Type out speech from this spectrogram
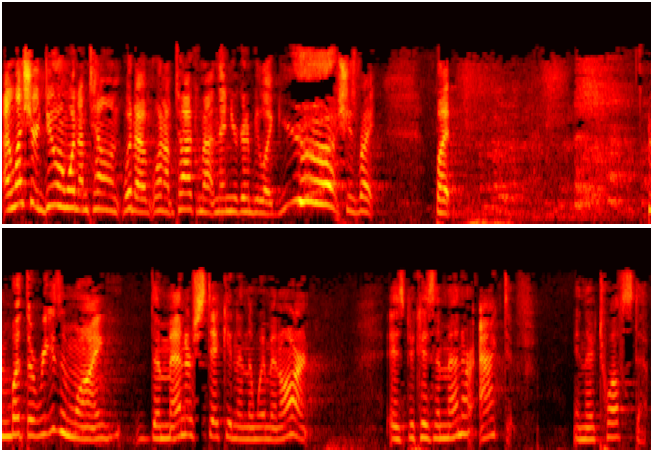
unless you're doing what I'm telling, what I'm, what I'm talking about, and then you're going to be like, yeah, she's right. But but the reason why the men are sticking and the women aren't is because the men are active in their 12 step.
